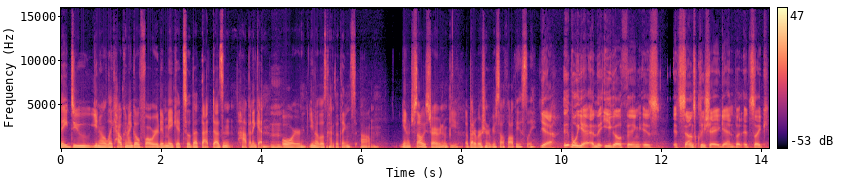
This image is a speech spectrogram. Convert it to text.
they do, you know, like, how can I go forward and make it so that that doesn't happen again? Mm-hmm. Or, you know, those kinds of things. Um, you know, just always striving to be a better version of yourself, obviously. Yeah. It, well, yeah, and the ego thing is it sounds cliche again, but it's like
